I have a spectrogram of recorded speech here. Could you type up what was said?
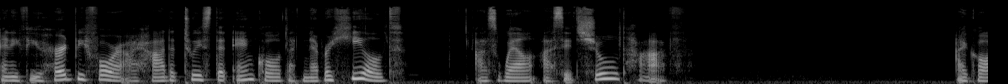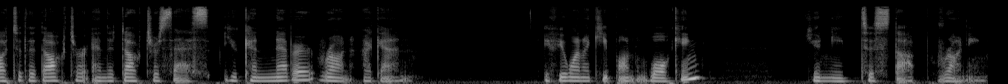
And if you heard before, I had a twisted ankle that never healed as well as it should have. I go to the doctor, and the doctor says, You can never run again. If you want to keep on walking, you need to stop running.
